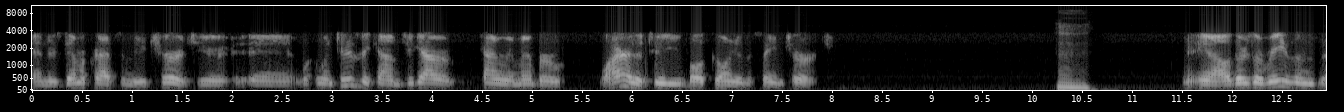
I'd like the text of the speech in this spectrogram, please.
and there's Democrats in your church, you're uh, when Tuesday comes, you got to kind of remember why are the two of you both going to the same church? Hmm. You know, there's a reason. Uh,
